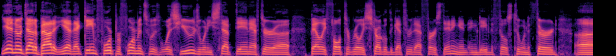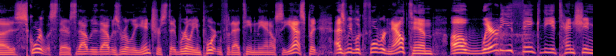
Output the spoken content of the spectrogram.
Yeah, no doubt about it. Yeah, that game four performance was was huge when he stepped in after uh, Bailey Falter really struggled to get through that first inning and, and gave the Phils two and a third uh, scoreless there. So that was that was really interesting, really important for that team in the NLCS. But as we look forward now, Tim, uh, where do you think the attention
